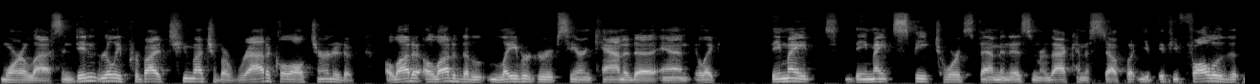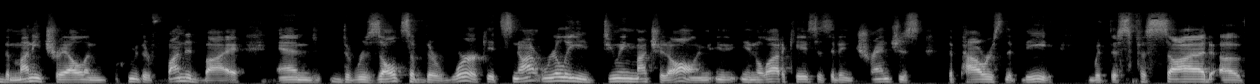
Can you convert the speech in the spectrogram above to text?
more or less and didn't really provide too much of a radical alternative a lot of a lot of the labor groups here in Canada and like they might they might speak towards feminism or that kind of stuff but you, if you follow the, the money trail and who they're funded by and the results of their work it's not really doing much at all. And in, in a lot of cases it entrenches the powers that be with this facade of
